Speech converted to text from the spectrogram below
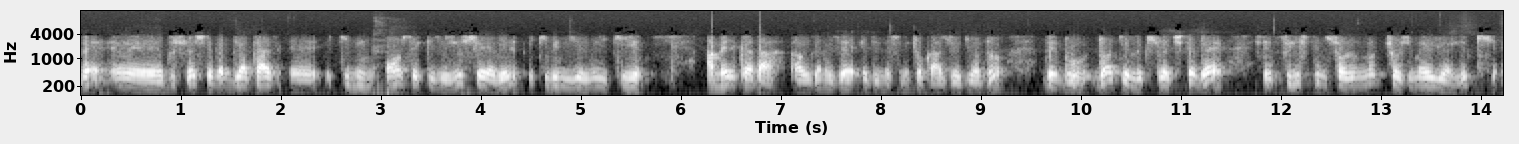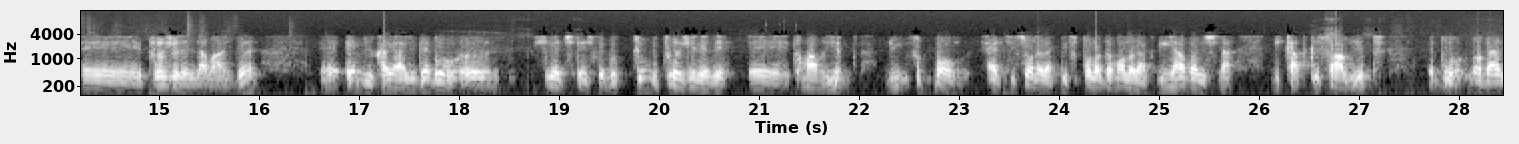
Ve e, bu süreçte de Blatter e, 2018'i Rusya'ya verip 2022'yi Amerika'da organize edilmesini çok arzu ediyordu. Ve bu dört yıllık süreçte de işte Filistin sorununu çözmeye yönelik e, projeleri de vardı. E, en büyük hayali de bu e, süreçte işte bu tüm bu projeleri e, tamamlayıp futbol elçisi olarak bir futbol adamı olarak dünya barışına bir katkı sağlayıp bu Nobel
